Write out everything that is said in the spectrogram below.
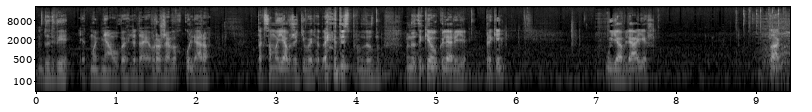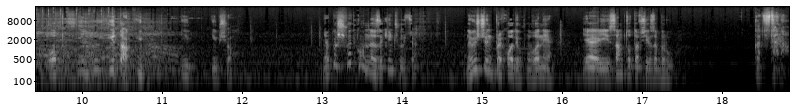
До дві, як модняво виглядає в рожевих окулярах. Так само я в житті виглядаю десь приблизно. У мене такі окуляри є. Прикинь. Уявляєш? Так, оп, і, і так, і, і, і все. Якось швидко вони закінчуються. Навіщо він приходив? Вони. Я і сам тут всіх заберу. Катсцена.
